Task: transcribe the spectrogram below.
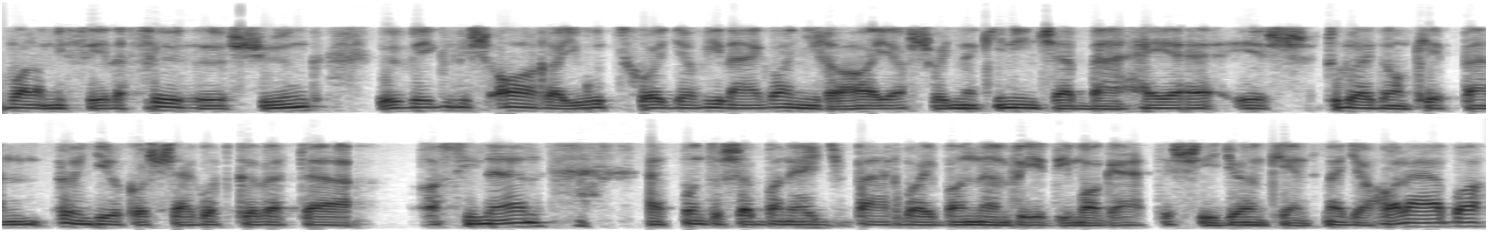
valamiféle főhősünk, ő végül is arra jut, hogy a világ annyira aljas, hogy neki nincs ebben helye, és tulajdonképpen öngyilkosságot követel a színen, hát pontosabban egy párbajban nem védi magát, és így önként megy a halálba.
